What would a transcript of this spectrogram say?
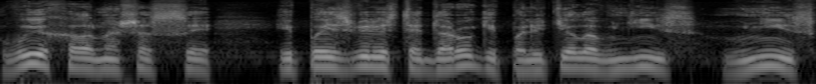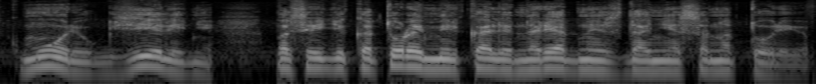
выехала на шоссе и по извилистой дороге полетела вниз, вниз, к морю, к зелени, посреди которой мелькали нарядные здания санаториев.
